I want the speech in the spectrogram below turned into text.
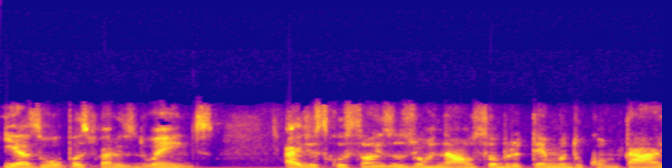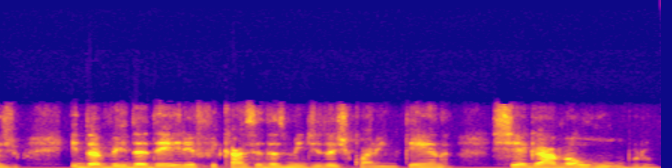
e as roupas para os doentes, as discussões no jornal sobre o tema do contágio e da verdadeira eficácia das medidas de quarentena chegava ao rubro,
